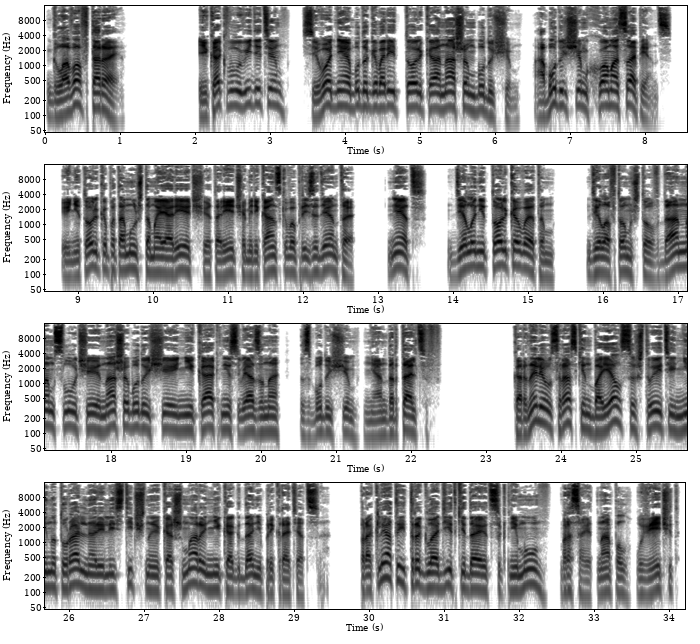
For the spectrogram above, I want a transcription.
Глава вторая. И как вы увидите, сегодня я буду говорить только о нашем будущем, о будущем Homo sapiens. И не только потому, что моя речь — это речь американского президента. Нет, дело не только в этом. Дело в том, что в данном случае наше будущее никак не связано с будущим неандертальцев. Корнелиус Раскин боялся, что эти ненатурально реалистичные кошмары никогда не прекратятся. Проклятый троглодит кидается к нему, бросает на пол, увечит.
